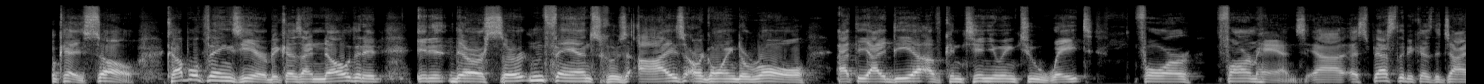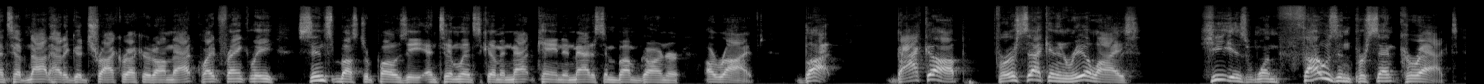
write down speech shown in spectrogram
Okay, so a couple things here because I know that it it is there are certain fans whose eyes are going to roll at the idea of continuing to wait for farm hands, uh, especially because the Giants have not had a good track record on that, quite frankly, since Buster Posey and Tim Lincecum and Matt Cain and Madison Bumgarner arrived. But back up for a second and realize he is 1000% correct.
